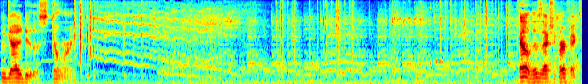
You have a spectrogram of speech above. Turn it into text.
We've got to do this. Don't worry. Oh, this is actually perfect.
